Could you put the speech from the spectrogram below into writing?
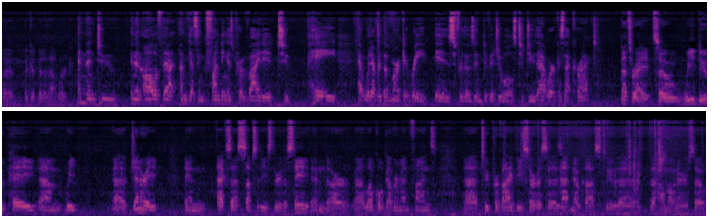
a, a, good bit of that work. And then do and then all of that. I'm guessing funding is provided to pay at whatever the market rate is for those individuals to do that work. Is that correct? That's right. So we do pay. Um, we uh, generate and access subsidies through the state and our uh, local government funds uh, to provide these services at no cost to the, the homeowner. So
